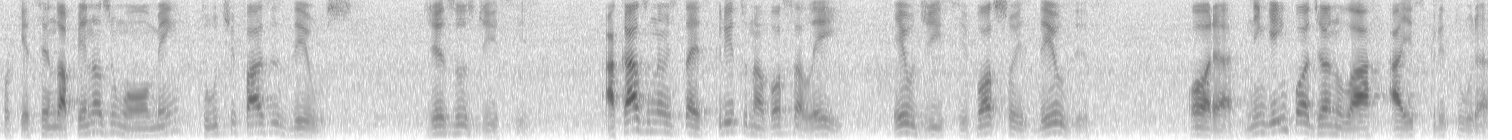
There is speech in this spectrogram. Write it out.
porque sendo apenas um homem, tu te fazes Deus. Jesus disse: Acaso não está escrito na vossa lei? Eu disse: Vós sois deuses? Ora, ninguém pode anular a Escritura.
